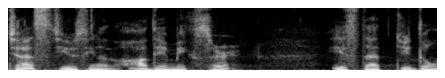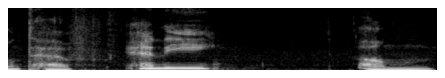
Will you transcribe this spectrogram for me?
just using an audio mixer is that you don't have any um,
